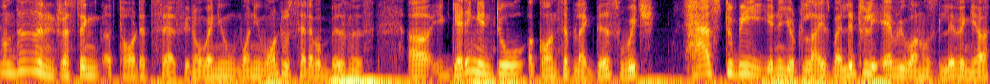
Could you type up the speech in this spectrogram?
Now, this is an interesting uh, thought itself. You know, when you when you want to set up a business, uh, getting into a concept like this, which has to be you know utilized by literally everyone who's living here.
